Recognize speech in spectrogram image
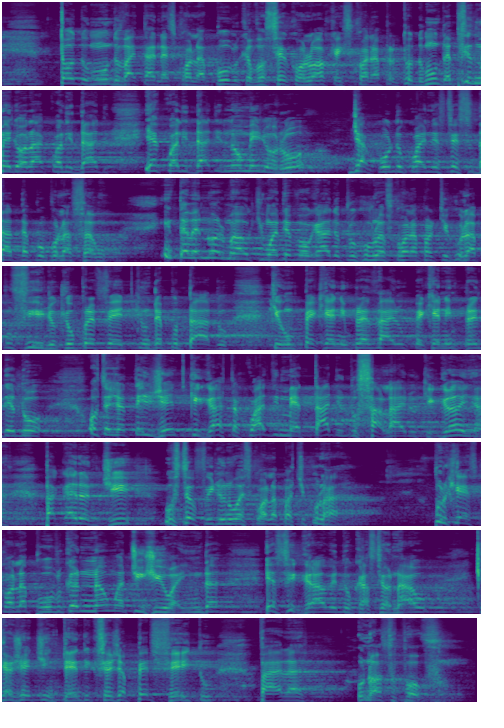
todo mundo vai estar na escola pública, você coloca a escola para todo mundo, é preciso melhorar a qualidade, e a qualidade não melhorou de acordo com a necessidade da população. Então é normal que um advogado procure uma escola particular para o filho, que um prefeito, que um deputado, que um pequeno empresário, um pequeno empreendedor. Ou seja, tem gente que gasta quase metade do salário que ganha para garantir o seu filho numa escola particular. Porque a escola pública não atingiu ainda esse grau educacional que a gente entende que seja perfeito para o nosso povo.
